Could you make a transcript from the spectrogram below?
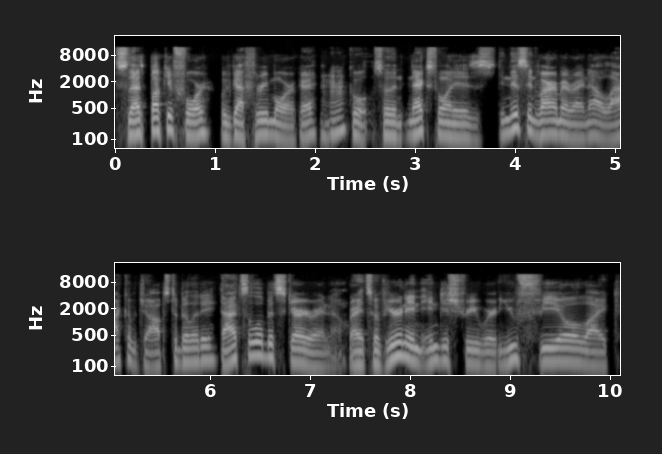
So that's bucket four. We've got three more. Okay. Mm-hmm. Cool. So the next one is in this environment right now, lack of job stability. That's a little bit scary right now, right? So if you're in an industry where you feel like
